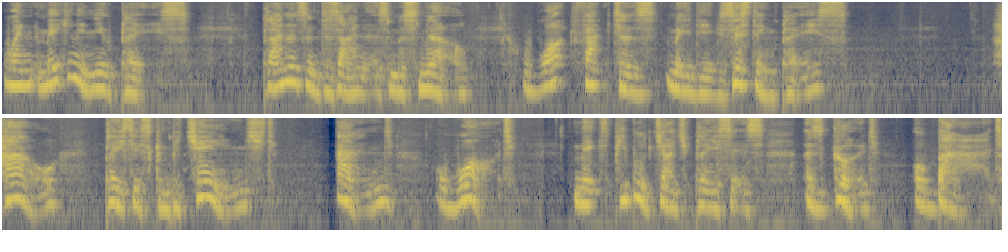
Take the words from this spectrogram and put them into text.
When making a new place, planners and designers must know what factors made the existing place, how places can be changed, and what makes people judge places as good or bad.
